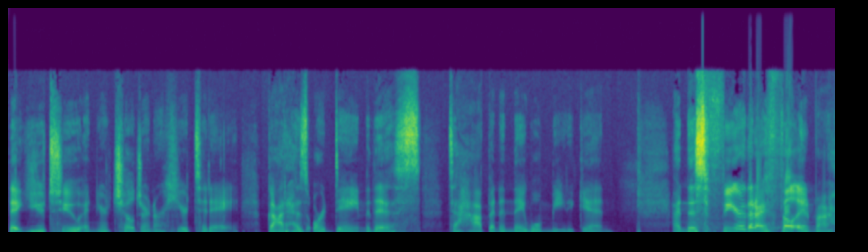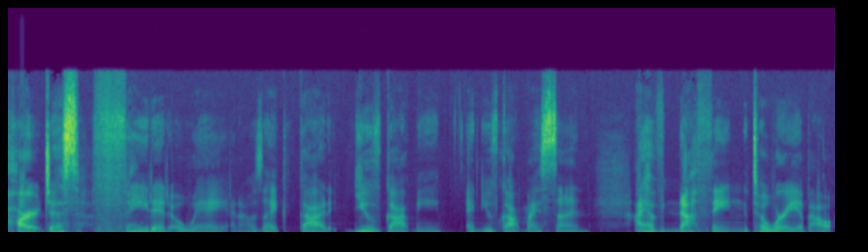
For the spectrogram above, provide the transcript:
that you two and your children are here today. God has ordained this to happen and they will meet again. And this fear that I felt in my heart just faded away. And I was like, God, you've got me and you've got my son. I have nothing to worry about.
